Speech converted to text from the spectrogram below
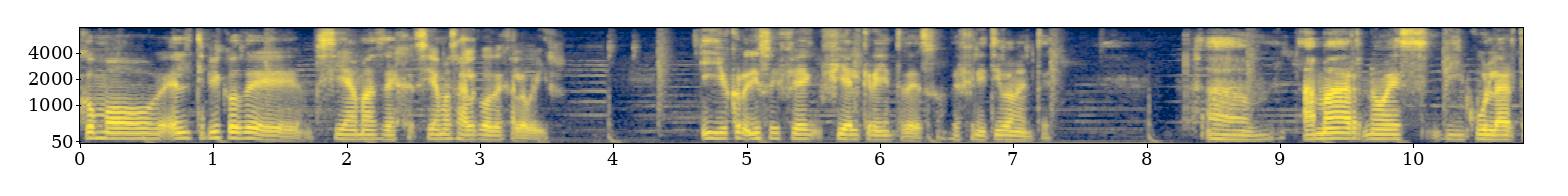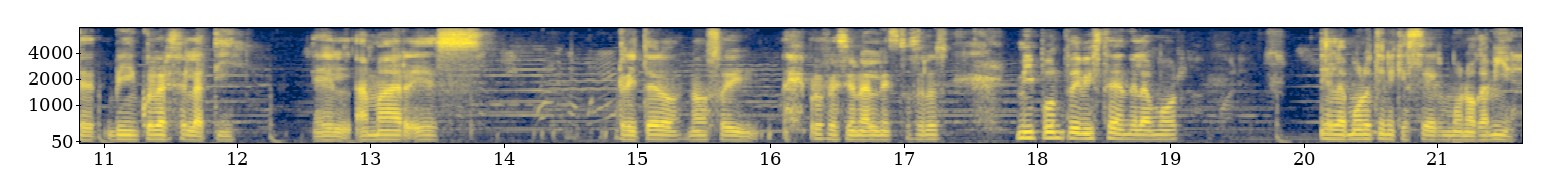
como el típico de si amas, si amas algo, déjalo ir. Y yo creo yo soy fiel, creyente de eso, definitivamente. amar no es vincularte, vinculársela a ti. El amar es, reitero, no soy profesional en esto, solo mi punto de vista en el amor. El amor no tiene que ser monogamía.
